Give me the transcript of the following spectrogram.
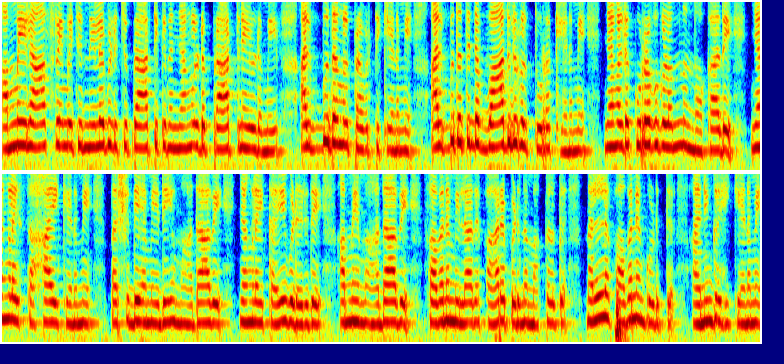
അമ്മയിൽ ആശ്രയം വെച്ച് നിലവിളിച്ച് പ്രാർത്ഥിക്കുന്ന ഞങ്ങളുടെ പ്രാർത്ഥനയുടെ മേൽ അത്ഭുതങ്ങൾ പ്രവർത്തിക്കണമേ. അത്ഭുതത്തിന്റെ വാതിലുകൾ തുറക്കണമേ. ഞങ്ങളുടെ കുറവുകളൊന്നും നോക്കാതെ ഞങ്ങളെ സഹായിക്കണമേ. പരിശുദ്ധ അമ്മേ ദൈവം മാതാവേ ഞങ്ങളെ കൈവിടരുതേ. അമ്മേ മാതാവേ ഭവനമില്ലാതെ ഭാരപ്പെടുന്ന മക്കൾക്ക് നല്ല ഭവനം കൊടുത്ത് അനുഗ്രഹിക്കണമേ.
